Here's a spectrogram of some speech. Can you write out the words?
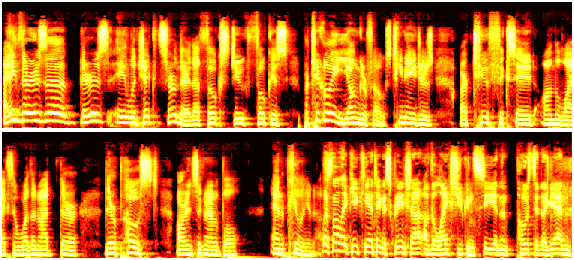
I think there is a there is a legit concern there that folks do focus, particularly younger folks, teenagers, are too fixated on the likes and whether or not their their posts are Instagrammable and appealing enough. But it's not like you can't take a screenshot of the likes you can see and then post it again.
